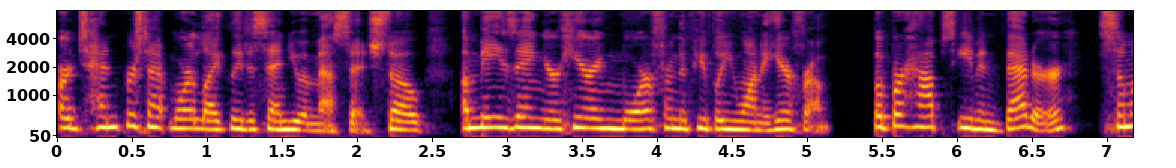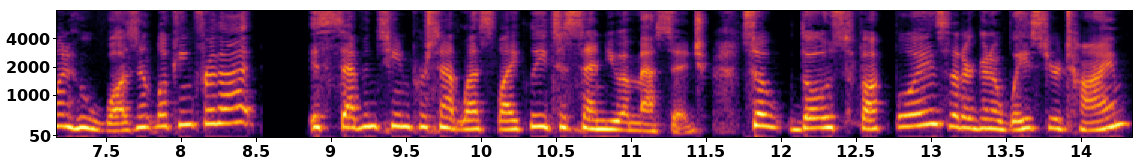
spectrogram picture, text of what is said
are 10% more likely to send you a message. So amazing. You're hearing more from the people you want to hear from. But perhaps even better, someone who wasn't looking for that is 17% less likely to send you a message. So those fuckboys that are going to waste your time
